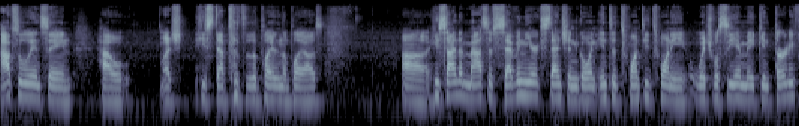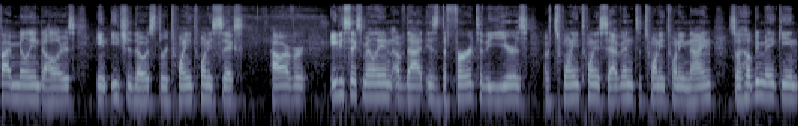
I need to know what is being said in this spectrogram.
Absolutely insane how much he stepped up to the plate in the playoffs. Uh, he signed a massive seven-year extension going into 2020, which will see him making 35 million dollars in each of those through 2026. However, 86 million of that is deferred to the years of 2027 to 2029, so he'll be making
